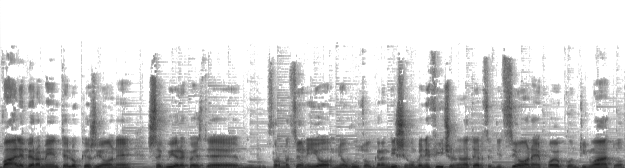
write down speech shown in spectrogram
vale veramente l'occasione seguire queste mm, formazioni. Io ne ho avuto grandissimo beneficio nella terza edizione, poi ho continuato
